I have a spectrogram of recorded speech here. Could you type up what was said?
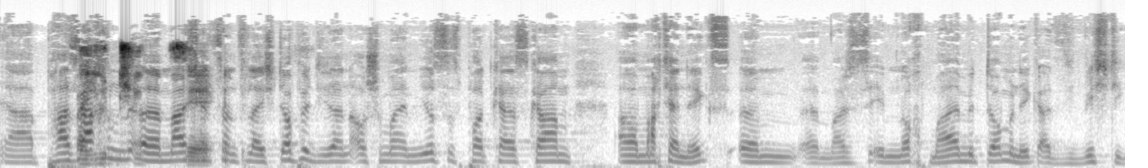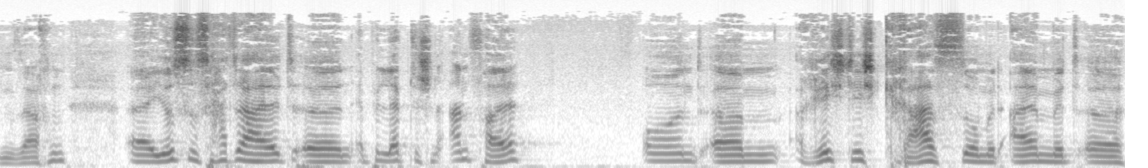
Ja, ein paar Sachen äh, mache ich jetzt dann vielleicht doppelt, die dann auch schon mal im Justus Podcast kamen, aber macht ja nichts. Ähm, äh, mache ich es eben nochmal mit Dominik, also die wichtigen Sachen. Äh, Justus hatte halt äh, einen epileptischen Anfall und ähm, richtig krass, so mit allem mit äh,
